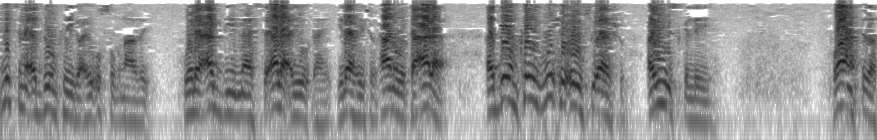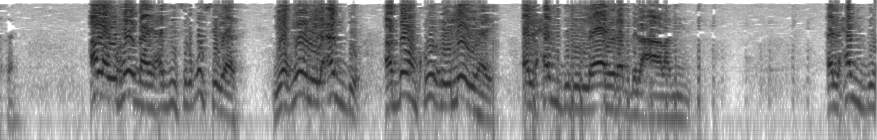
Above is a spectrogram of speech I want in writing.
nisna addoonkayga ay u sugnaaday. Walicabdii maa sa'ala ayuu dhahay. Ilaahay subxaana wa tacaala addoonkaygu wixii ou su'aasho ayuu iska leeyahay. Waana sida tan alla wuxuu dhahay xadiisulqudsigaas yaquulu lcabdu addoonku wuxuu leeyahay alxamdu lilaahi rabbi alcaalamiin alxamdu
